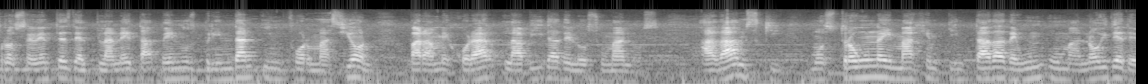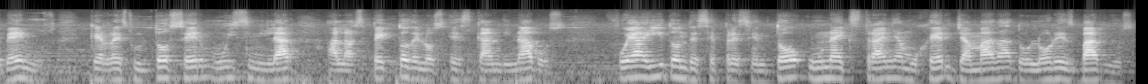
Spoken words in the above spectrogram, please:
procedentes del planeta Venus brindan información para mejorar la vida de los humanos. Adamski mostró una imagen pintada de un humanoide de Venus que resultó ser muy similar al aspecto de los escandinavos. Fue ahí donde se presentó una extraña mujer llamada Dolores Barrios,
